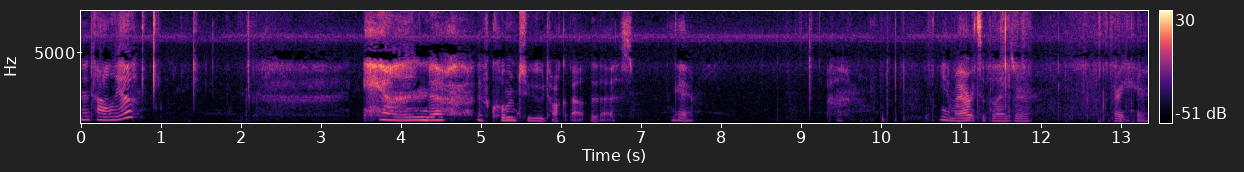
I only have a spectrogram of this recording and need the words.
Natalia. And I've come to talk about this. Okay. Um, yeah, my art supplies are right here.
